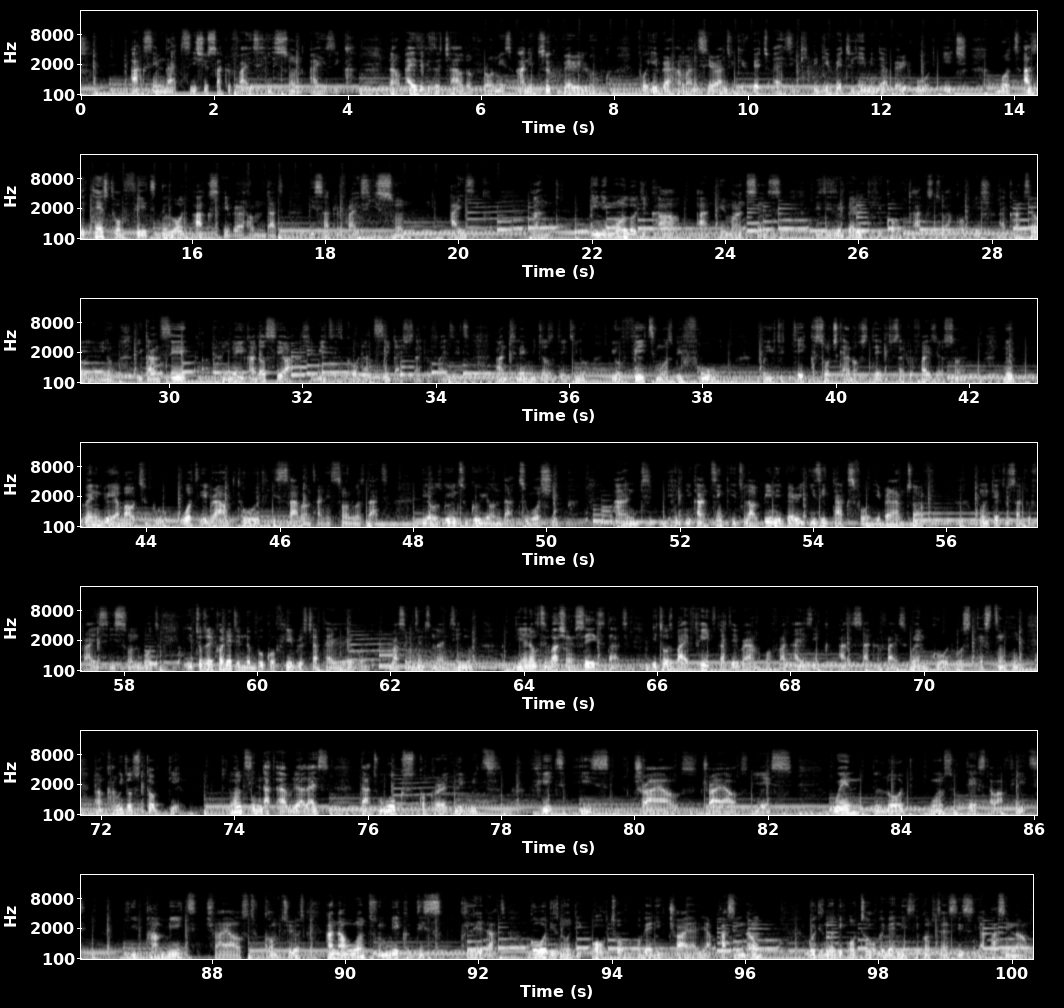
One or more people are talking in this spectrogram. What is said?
asked him that he should sacrifice his son Isaac. Now, Isaac is a child of promise, and it took very long for Abraham and Sarah to give birth to Isaac. They give birth to him in their very old age. But as a test of faith, the Lord asked Abraham that he sacrifice his son Isaac. And in a more logical and human sense, this is a very difficult task to accomplish. I can tell you, you know, you can say, you know, you can just say, ah, maybe it is God that said I should sacrifice it, and let me just do it. You know, your faith must be full for you to take such kind of step to sacrifice your son. You know, when they were about to go, what Abraham told his servant and his son was that he was going to go yonder to worship, and you can think it would have been a very easy task for Abraham to have wanted to sacrifice his son, but it was recorded in the book of Hebrews, chapter 11, verse 17 to 19. You know, the NLT version says that it was by faith that Abraham offered Isaac as a sacrifice when God was testing him. Now, can we just stop there? One thing that I've realized that works concurrently with faith is trials trials yes when the lord wants to test our faith he permits trials to come to us and i want to make this clear that God is not the author of any trial you are passing now. God is not the author of any circumstances you are passing now.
